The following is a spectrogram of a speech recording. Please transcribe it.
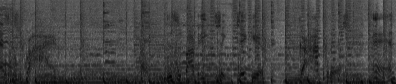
and subscribe. This is Bobby D saying take care, God bless, and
